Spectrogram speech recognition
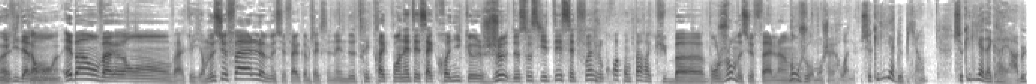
Ouais, Évidemment. ouais. Eh ben, on va, on va accueillir Monsieur Fall, Monsieur Fall, comme chaque semaine de TrickTrack.net et sa chronique jeux de société. Cette fois, je crois qu'on part à Cuba. Bonjour, Monsieur Fall. Bonjour mon cher Erwan. Ce qu'il y a de bien, ce qu'il y a d'agréable,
